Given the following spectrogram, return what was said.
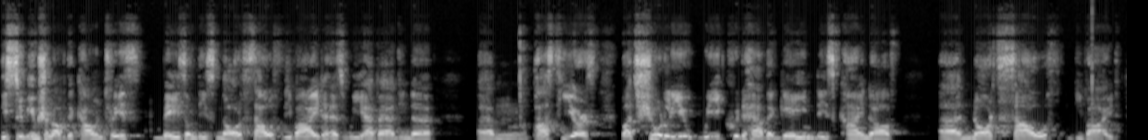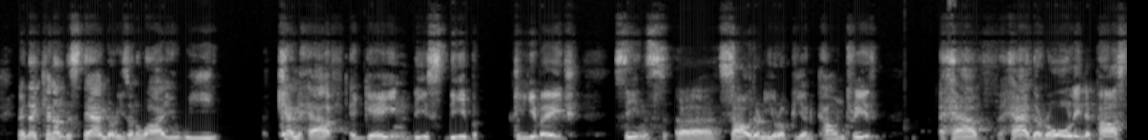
distribution of the countries based on this north-south divide as we have had in the um, past years. But surely we could have again this kind of uh, north-south divide. And I can understand the reason why we can have again this deep cleavage since uh, southern European countries have had a role in the past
